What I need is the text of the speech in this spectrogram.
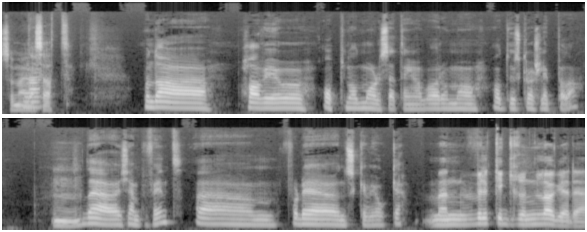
Som jeg Nei. har sett. Men da har vi jo oppnådd målsettinga vår om å, at du skal slippe det. Mm. Det er jo kjempefint, ehm, for det ønsker vi jo ikke. Men hvilke grunnlag er det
